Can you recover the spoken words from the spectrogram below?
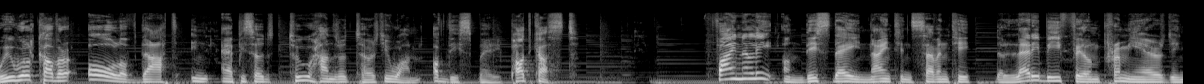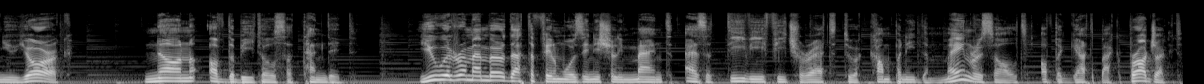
we will cover all of that in episode 231 of this very podcast. Finally, on this day in 1970, the Let It Be film premiered in New York. None of the Beatles attended. You will remember that the film was initially meant as a TV featurette to accompany the main result of the Get Back project,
